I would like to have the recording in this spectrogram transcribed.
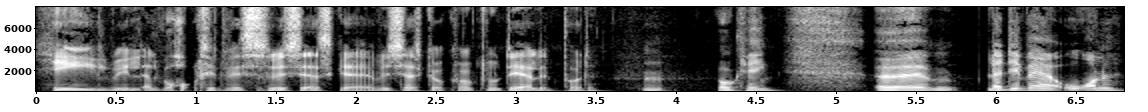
helt vildt alvorligt, hvis, hvis, jeg, skal, hvis jeg skal konkludere lidt på det. Mm. Okay. Øh, lad det være ordene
